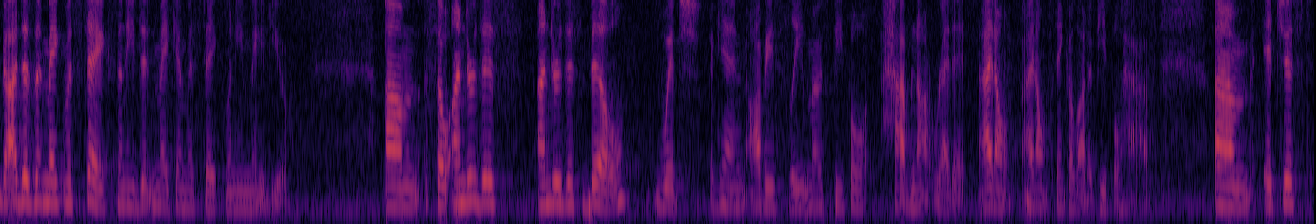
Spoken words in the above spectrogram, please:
God doesn't make mistakes, and He didn't make a mistake when He made you. Um, so under this under this bill, which again, obviously, most people have not read it. I don't. I don't think a lot of people have. Um, it just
